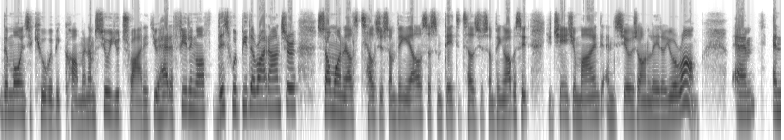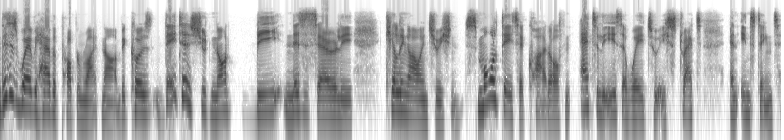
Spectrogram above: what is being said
the more insecure secure we become. And I'm sure you tried it. You had a feeling of this would be the right answer. Someone else tells you something else, or some data tells you something opposite. You change your mind, and it shows on later you're wrong. Um, and this is where we have a problem right now because data should not be necessarily killing our intuition. Small data quite often actually is a way to extract an instinct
